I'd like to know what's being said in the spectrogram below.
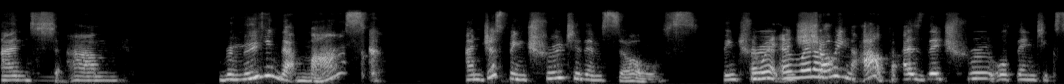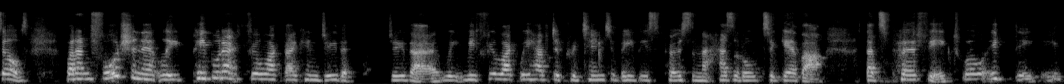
and um, removing that mask and just being true to themselves being true and, when, and, and showing I, up as their true authentic selves but unfortunately people don't feel like they can do that do that we, we feel like we have to pretend to be this person that has it all together that's perfect well it, it, it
